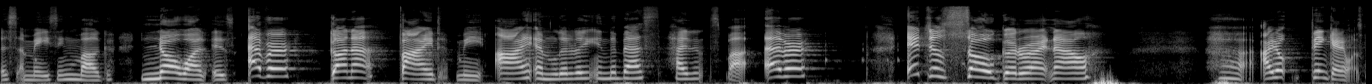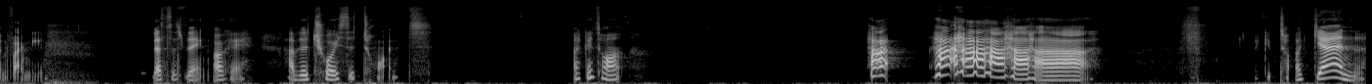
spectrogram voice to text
this amazing mug. No one is ever gonna find me. I am literally in the best hiding spot ever. It's just so good right now. I don't think anyone's gonna find me. That's the thing. Okay, I have the choice to taunt. I can taunt. Ha! Ha ha ha ha ha! I can taunt again.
